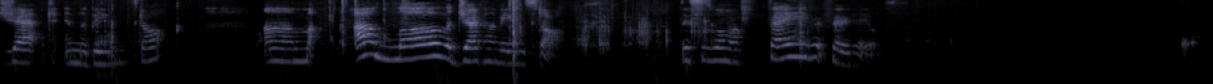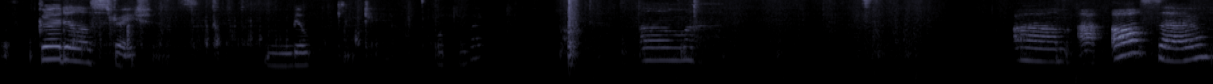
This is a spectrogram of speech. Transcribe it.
Jack and the Beanstalk. Um, I love Jack and the Beanstalk. This is one of my favorite fairy tales. With good illustrations. Milky cow. Um, um, I also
